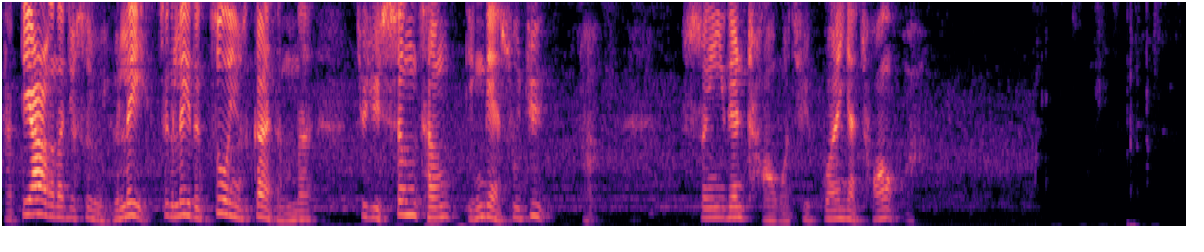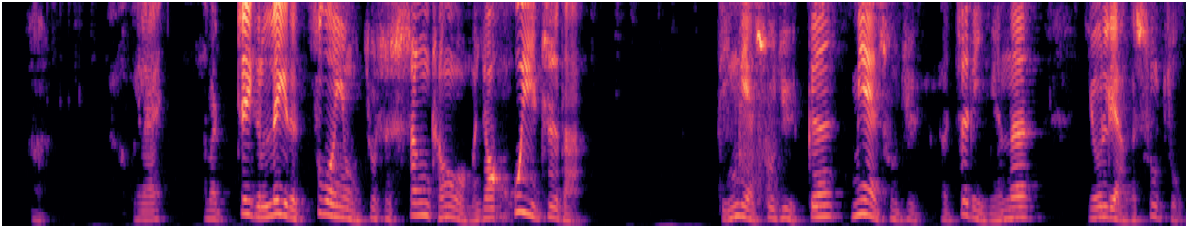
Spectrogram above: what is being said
那，第二个呢就是有一个类，这个类的作用是干什么呢？就去生成顶点数据啊。声音有点吵，我去关一下窗户啊。啊，回来。那么这个类的作用就是生成我们要绘制的。顶点数据跟面数据，那这里面呢有两个数组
